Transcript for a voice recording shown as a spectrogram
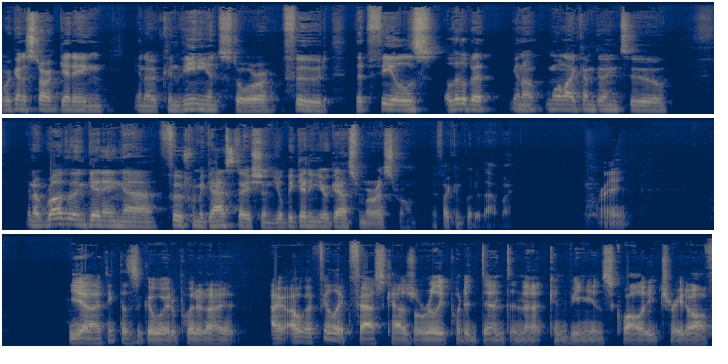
we're going to start getting you know convenience store food that feels a little bit you know more like i'm going to you know rather than getting uh, food from a gas station you'll be getting your gas from a restaurant if i can put it that way. Right. Yeah i think that's a good way to put it. I i, I feel like fast casual really put a dent in that convenience quality trade-off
